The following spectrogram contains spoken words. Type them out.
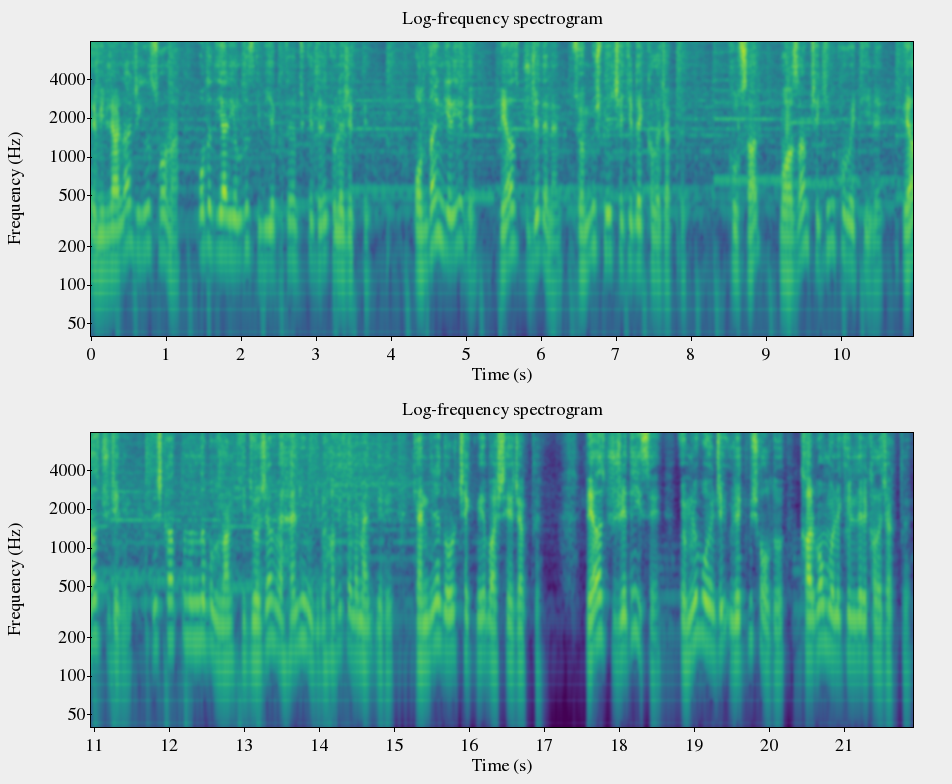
ve milyarlarca yıl sonra o da diğer yıldız gibi yakıtını tüketerek ölecekti. Ondan geriye de beyaz cüce denen sönmüş bir çekirdek kalacaktı. Pulsar, muazzam çekim kuvvetiyle beyaz cücenin dış katmanında bulunan hidrojen ve helyum gibi hafif elementleri kendine doğru çekmeye başlayacaktı. Beyaz cücede ise ömrü boyunca üretmiş olduğu karbon molekülleri kalacaktı.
